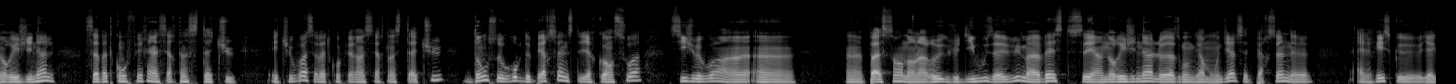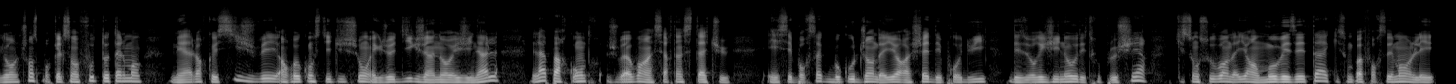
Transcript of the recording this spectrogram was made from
original, ça va te conférer un certain statut. Et tu vois, ça va te conférer un certain statut dans ce groupe de personnes. C'est-à-dire qu'en soi, si je vais voir un, un- un passant dans la rue que je dis, vous avez vu ma veste, c'est un original de la Seconde Guerre mondiale, cette personne, elle risque, il y a grande chance pour qu'elle s'en foute totalement. Mais alors que si je vais en reconstitution et que je dis que j'ai un original, là par contre, je vais avoir un certain statut. Et c'est pour ça que beaucoup de gens d'ailleurs achètent des produits, des originaux, des trucs plus chers, qui sont souvent d'ailleurs en mauvais état, qui sont pas forcément les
